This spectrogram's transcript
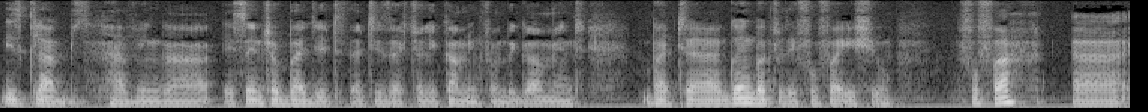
these clubs having uh, a central budget that is actually coming from the government. But uh, going back to the FUFA issue, FUFA, uh,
